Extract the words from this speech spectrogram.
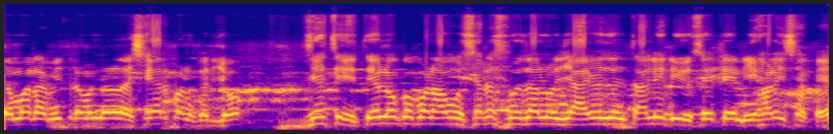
તમારા મિત્ર મંડળને શેર પણ કરજો, જેથી તે લોકો પણ આવું સરસ મજાનું જે આયોજન ચાલી રહ્યું છે તે નિહાળી શકે.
